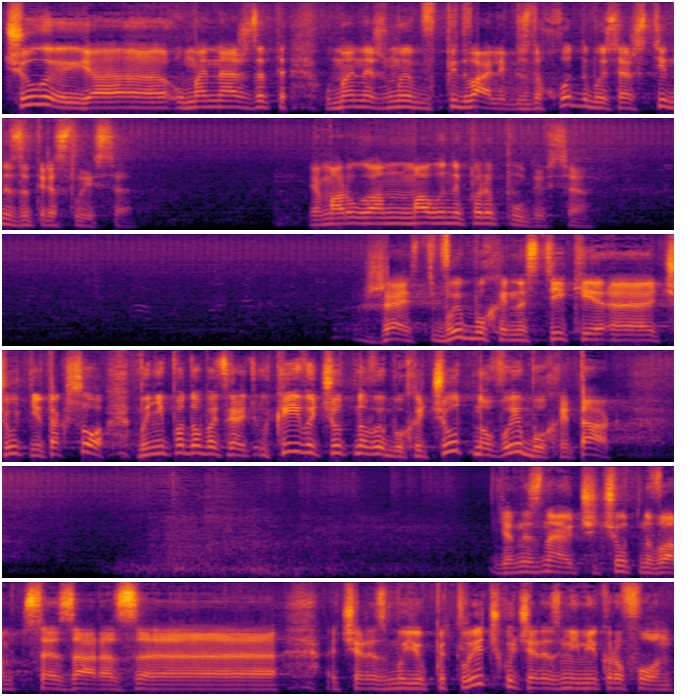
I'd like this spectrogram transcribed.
Чули? Я, у мене аж зат... у мене ж ми в підвалі знаходимося, аж стіни затряслися. Я мало, не перепудився. Жесть, вибухи настільки е, чутні. Так що, мені подобається сказати, у Києві чутно вибухи. Чутно вибухи, так. Я не знаю, чи чутно вам це зараз е- через мою петличку, через мій мікрофон,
